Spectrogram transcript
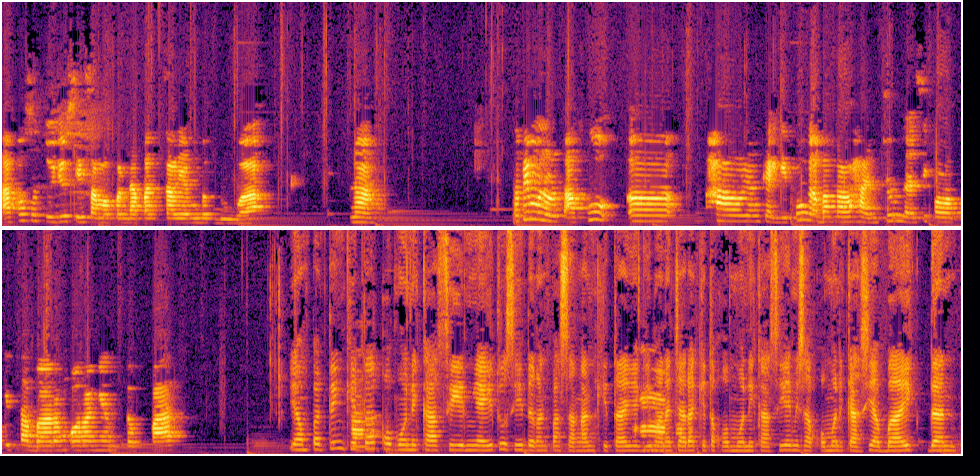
Aku setuju sih sama pendapat kalian berdua. Nah, tapi menurut aku eh, hal yang kayak gitu nggak bakal hancur nggak sih kalau kita bareng orang yang tepat? Yang penting kita komunikasiinnya itu sih dengan pasangan kita ya gimana cara kita komunikasinya misal komunikasi ya baik dan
